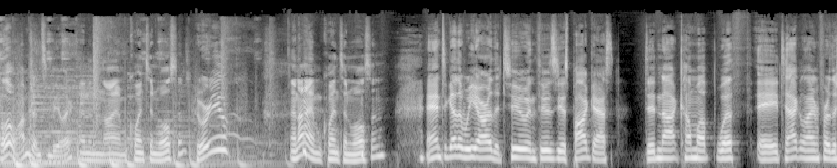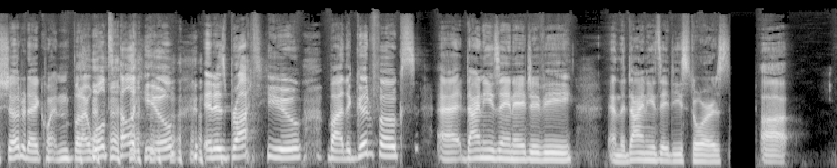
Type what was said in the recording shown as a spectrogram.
Hello, I'm Jensen Beeler. And I am Quentin Wilson. Who are you? And I am Quentin Wilson. And together we are the two enthusiast podcast. Did not come up with a tagline for the show today, Quentin, but I will tell you it is brought to you by the good folks at Dainese and AGV and the Dainese AD stores. Uh,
